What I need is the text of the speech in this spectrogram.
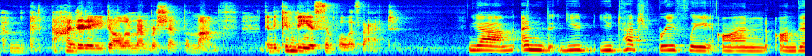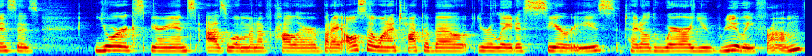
a $180 membership a month and it can be as simple as that. Yeah, and you you touched briefly on on this as your experience as a woman of color, but I also want to talk about your latest series titled Where Are You Really From?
